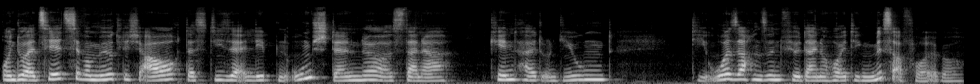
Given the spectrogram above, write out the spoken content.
Und du erzählst dir womöglich auch, dass diese erlebten Umstände aus deiner Kindheit und Jugend die Ursachen sind für deine heutigen Misserfolge,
